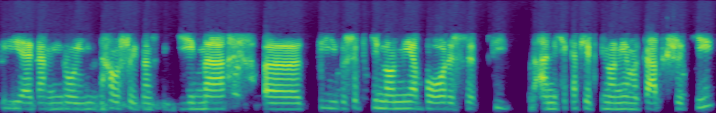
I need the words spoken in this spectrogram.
τι έκανε η ροήνα όσο ήταν στην Κίνα, ε, τι είδους επικοινωνία μπόρεσε, τι, αν είχε κάποια επικοινωνία με κάποιους εκεί.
